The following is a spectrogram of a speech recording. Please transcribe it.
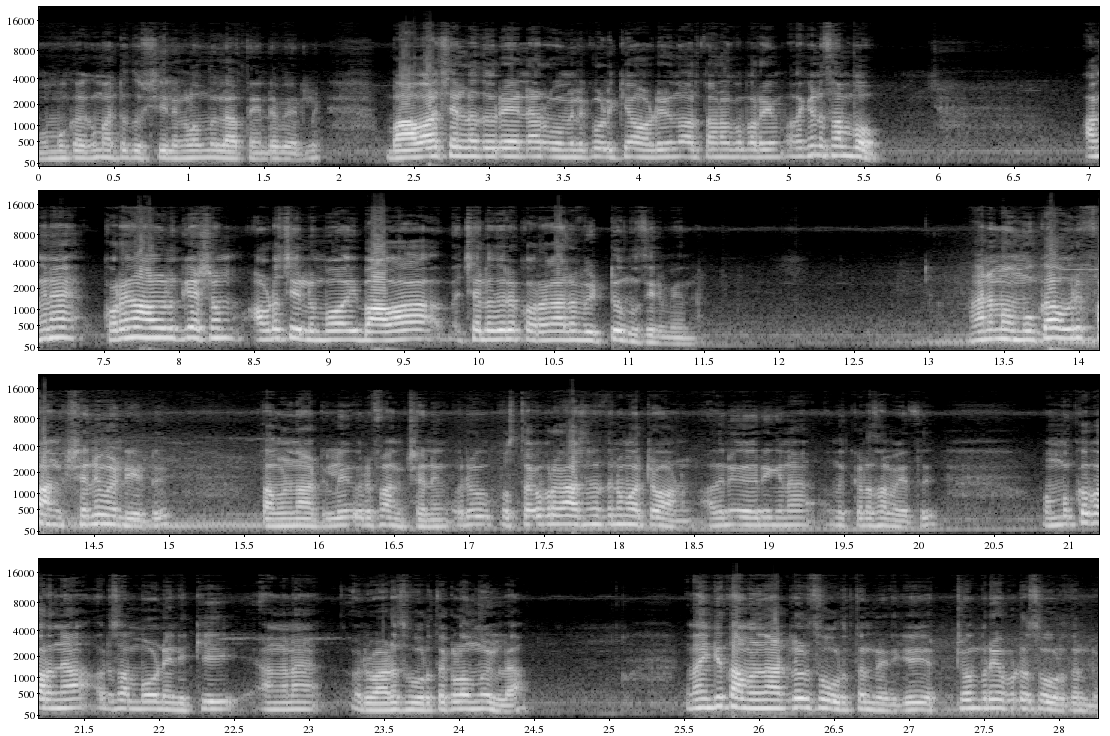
മമ്മൂക്കക്ക് മറ്റു ദുശീലങ്ങളൊന്നും ഇല്ലാത്തതിന്റെ പേരിൽ ബാവ ചെല്ലതുരെ എന്നെ റൂമിലേക്ക് വിളിക്കും അവിടെ ഇരുന്ന് വർത്താനമൊക്കെ പറയും. അതൊക്കെയാണ് സംഭവം. അങ്ങനെ കുറേ നാളുകൾക്ക് ശേഷം അവിടെ ചെല്ലുമ്പോൾ ഈ ബാബ ചെല്ലതുര കുറേ കാലം വിട്ടു നിന്നു സിനിമയിൽ നിന്ന്. അങ്ങനെ മമ്മൂക്ക ഒരു ഫംഗ്ഷന് വേണ്ടിയിട്ട് തമിഴ്നാട്ടിൽ ഒരു ഫംഗ്ഷന് ഒരു പുസ്തക പ്രകാശനത്തിന് മറ്റോ ആണ് അതിന് കയറി ഇങ്ങനെ നിൽക്കുന്ന സമയത്ത് മമ്മൂക്ക പറഞ്ഞ ഒരു സംഭവമാണ് എനിക്ക് അങ്ങനെ ഒരുപാട് സുഹൃത്തുക്കളൊന്നുമില്ല. എന്നാൽ എനിക്ക് തമിഴ്നാട്ടിൽ ഒരു സുഹൃത്തുണ്ട്. എനിക്ക് ഏറ്റവും പ്രിയപ്പെട്ട സുഹൃത്തുണ്ട്.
